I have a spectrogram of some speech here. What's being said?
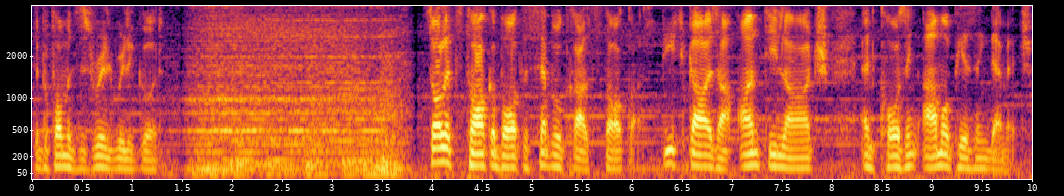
the performance is really really good. So let's talk about the sepulchral stalkers. These guys are anti-large and causing armor piercing damage.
